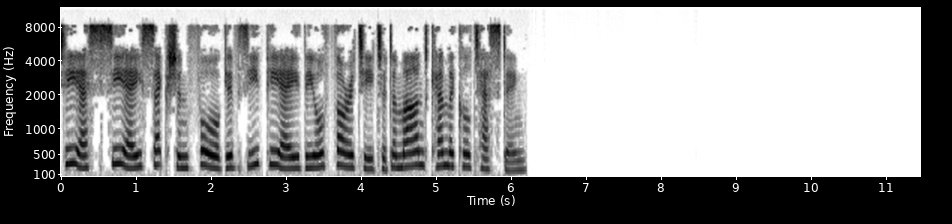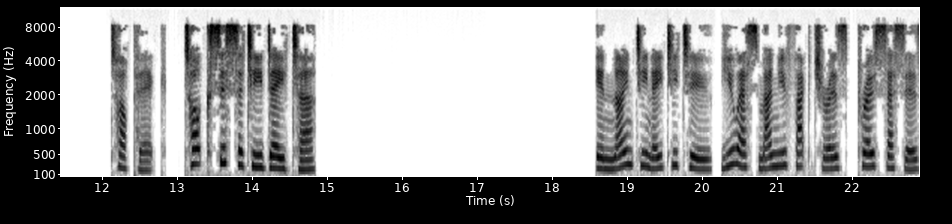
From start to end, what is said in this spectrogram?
TSCA Section 4 gives EPA the authority to demand chemical testing. Toxicity data In 1982, U.S. manufacturers, processors,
